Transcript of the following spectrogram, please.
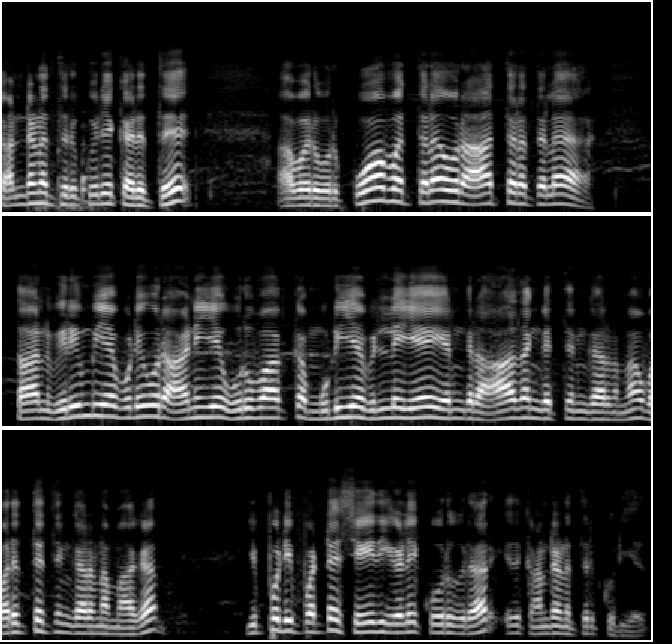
கண்டனத்திற்குரிய கருத்து. அவர் ஒரு கோபத்தில் ஒரு ஆத்திரத்தில் தான் விரும்பியபடி ஒரு அணியை உருவாக்க முடியவில்லையே என்கிற ஆதங்கத்தின் காரணமாக வருத்தத்தின் காரணமாக இப்படிப்பட்ட செய்திகளை கூறுகிறார். இது கண்டனத்திற்குரியது.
